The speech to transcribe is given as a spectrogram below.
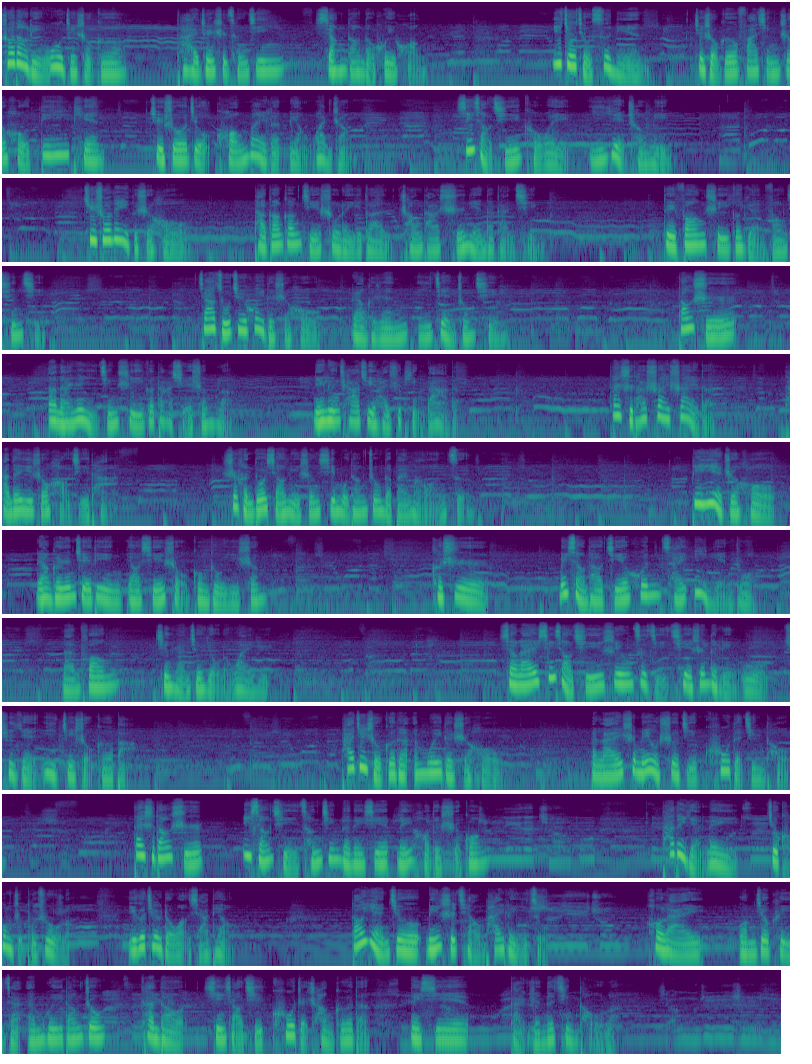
说到《领悟》这首歌，它还真是曾经相当的辉煌。一九九四年，这首歌发行之后第一天，据说就狂卖了两万张，辛晓琪可谓一夜成名。据说那个时候，他刚刚结束了一段长达十年的感情。对方是一个远房亲戚。家族聚会的时候，两个人一见钟情。当时，那男人已经是一个大学生了，年龄差距还是挺大的。但是他帅帅的，弹得一手好吉他，是很多小女生心目当中的白马王子。毕业之后，两个人决定要携手共度一生。可是，没想到结婚才一年多，男方竟然就有了外遇。想来辛晓琪是用自己切身的领悟去演绎这首歌吧。拍这首歌的 MV 的时候，本来是没有涉及哭的镜头，但是当时一想起曾经的那些美好的时光，他的眼泪就控制不住了，一个劲儿的往下掉。导演就临时抢拍了一组，后来我们就可以在 MV 当中。看到辛晓琪哭着唱歌的那些感人的镜头了。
